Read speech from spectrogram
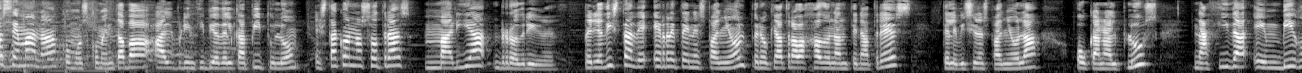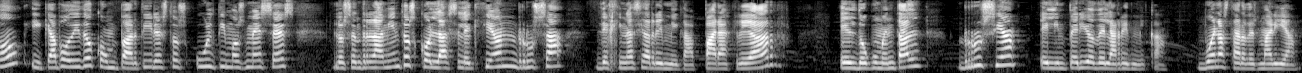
Esta semana, como os comentaba al principio del capítulo, está con nosotras María Rodríguez, periodista de RT en español, pero que ha trabajado en Antena 3, Televisión Española o Canal Plus, nacida en Vigo y que ha podido compartir estos últimos meses los entrenamientos con la selección rusa de gimnasia rítmica para crear el documental Rusia, el imperio de la rítmica. Buenas tardes, María.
